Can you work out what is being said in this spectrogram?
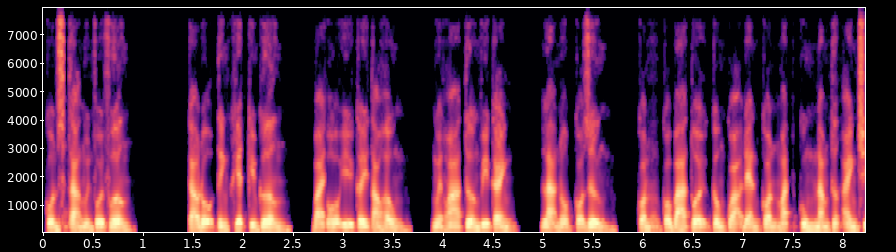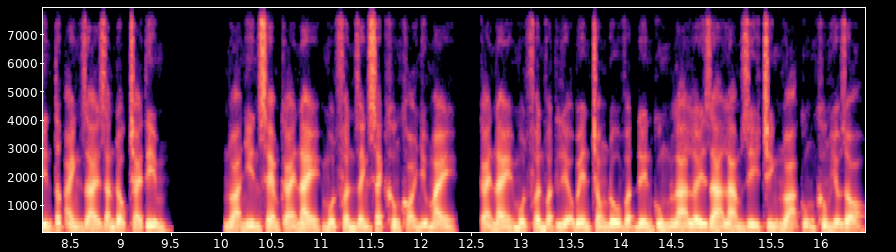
Cổn Star Nguyên Phối Phương. Cao độ tinh khiết kim cương, bại ổ ỉ cây táo hồng, nguyễn hoa tường vi cánh, lạ nộp cỏ rừng, còn có ba tuổi công quạ đen con mắt cùng năm thước anh chín tấc anh dài rắn độc trái tim. Loa nhìn xem cái này một phần danh sách không khỏi nhíu mày, cái này một phần vật liệu bên trong đồ vật đến cùng là lấy ra làm gì chính Loa cũng không hiểu rõ.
